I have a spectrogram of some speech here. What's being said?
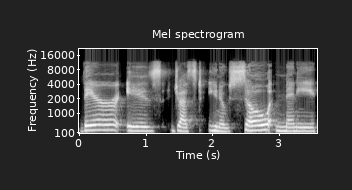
there is just you know so many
